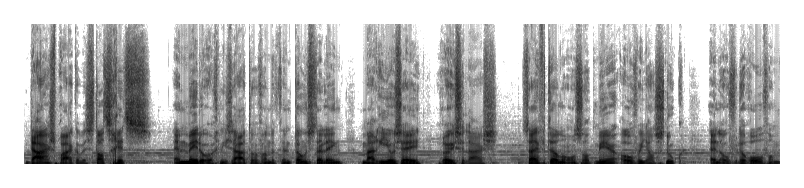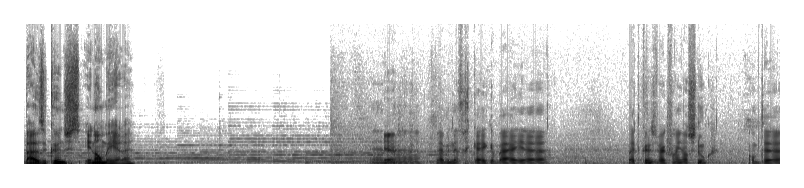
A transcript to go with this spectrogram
Daar spraken we stadsgids en mede-organisator van de tentoonstelling Marie-José Reuselaars. Zij vertelde ons wat meer over Jan Snoek en over de rol van buitenkunst in Almere. Eh, we hebben net gekeken bij, eh, bij het kunstwerk van Jan Snoek op de,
